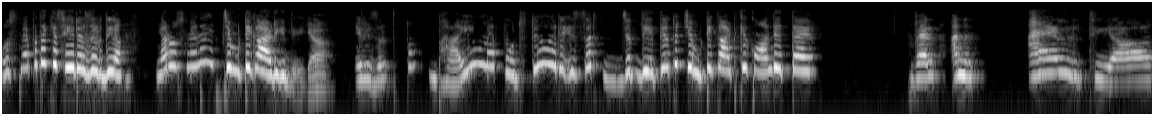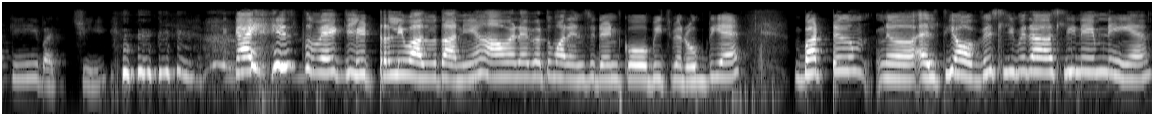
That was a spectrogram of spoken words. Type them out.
उसने पता कैसे इरेजर दिया? यार उसने ना चिमटी काट के दिया इरेजर तो भाई मैं पूछती हूँ इरेजर जब देते हो तो चिमटी काट के कौन देता है? वेल well, एल्थिया की बच्ची। गाइस तुम्हें एक लिटरली बात बतानी है। हाँ मैंने अगर तुम्हारे इंसिडेंट को बीच में रोक दिया है बट एल्थिया ऑब्वियसली मेरा असली नेम नहीं है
